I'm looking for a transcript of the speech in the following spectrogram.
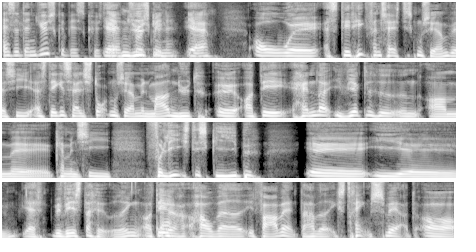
Altså den jyske vestkyst. Ja, den jyske. Torsminde. Ja. Og øh, altså, det er et helt fantastisk museum, vil jeg sige. Altså, det er ikke et særligt stort museum, men meget nyt. Øh, og det handler i virkeligheden om, øh, kan man sige, forliste skibe øh, i, øh, ja, ved Vesterhavet. Ikke? Og det Ja. har jo været et farvand, der har været ekstremt svært at,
